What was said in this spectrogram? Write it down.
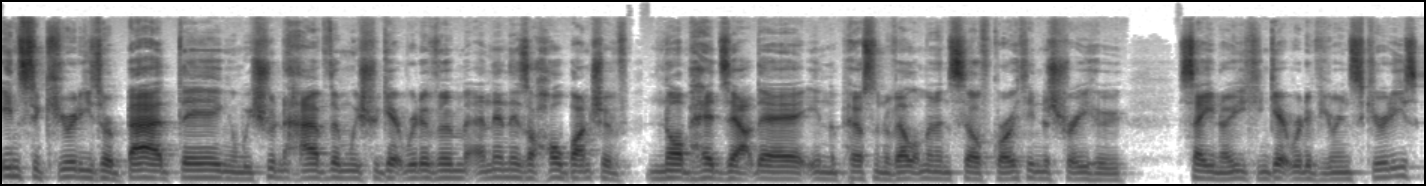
insecurities are a bad thing and we shouldn't have them, we should get rid of them. And then there's a whole bunch of knobheads out there in the personal development and self growth industry who say, you know, you can get rid of your insecurities,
